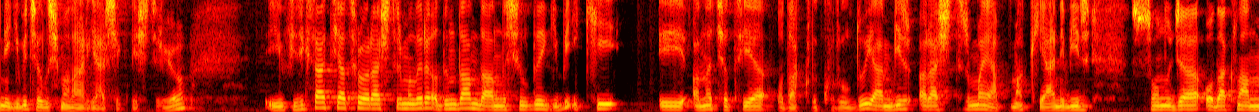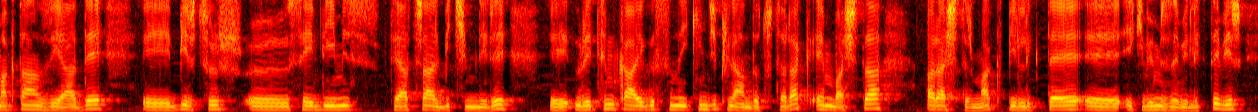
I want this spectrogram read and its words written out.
Ne gibi çalışmalar gerçekleştiriyor? E, fiziksel tiyatro araştırmaları adından da anlaşıldığı gibi iki e, ana çatıya odaklı kuruldu. Yani bir araştırma yapmak, yani bir sonuca odaklanmaktan ziyade e, bir tür sevdiğimiz teatral biçimleri üretim kaygısını ikinci planda tutarak en başta araştırmak, birlikte ekibimizle birlikte bir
